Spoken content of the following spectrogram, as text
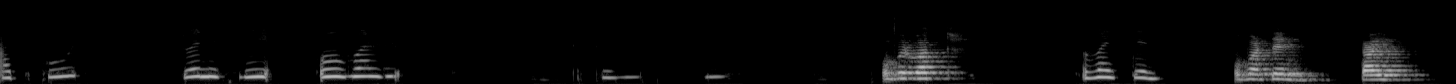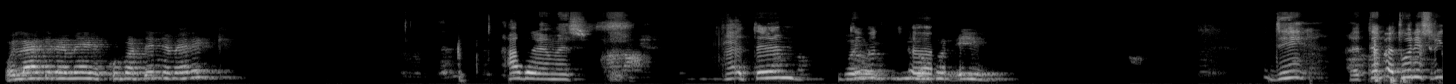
هتكون 23 over over what? Over 10 over 10 طيب. قول لها كده يا مالك. Over 10 يا مالك. حاضر يا miss 10 23 over إيه دي هتبقى 23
